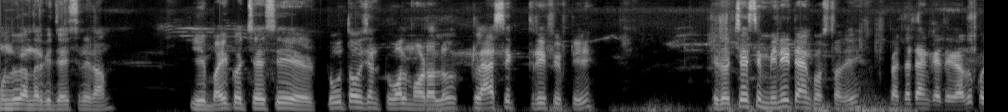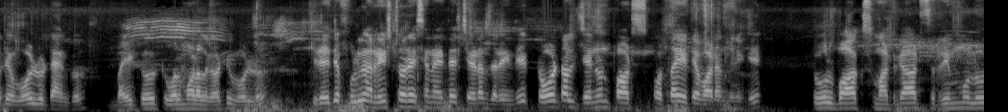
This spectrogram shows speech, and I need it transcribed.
ముందుగా అందరికీ జై శ్రీరామ్. ఈ బైక్ వచ్చేసి two thousand twelve model classic three fifty. ఇది వచ్చేసి మినీ ట్యాంక్ వస్తుంది. పెద్ద ట్యాంక్ అయితే కాదు కొద్దిగా old tank. Bike twelve model కాబట్టి ఓల్డ్. ఇదైతే ఫుల్గా రీస్టోరేషన్ అయితే చేయడం జరిగింది. టోటల్ జెన్యున్ పార్ట్స్ కొత్త అయితే వాడాం దీనికి. టూల్ బాక్స్ మడ్ రిమ్ములు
